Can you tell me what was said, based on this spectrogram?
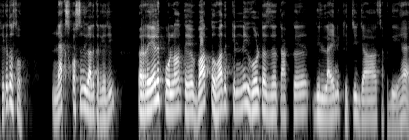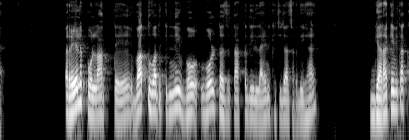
ਠੀਕ ਹੈ ਦੋਸਤੋ ਨੈਕਸਟ ਕੁਐਸਚਨ ਦੀ ਗੱਲ ਕਰੀਏ ਜੀ ਰੇਲ ਪੋਲਾਂ ਤੇ ਵੱਧ ਤੋਂ ਵੱਧ ਕਿੰਨੀ ਵੋਲਟੇਜ ਤੱਕ ਦੀ ਲਾਈਨ ਖਿੱਚੀ ਜਾ ਸਕਦੀ ਹੈ ਰੇਲ ਪੋਲਾਂ ਤੇ ਵੱਧ ਤੋਂ ਵੱਧ ਕਿੰਨੀ ਵੋਲਟੇਜ ਤੱਕ ਦੀ ਲਾਈਨ ਖਿੱਚੀ ਜਾ ਸਕਦੀ ਹੈ 11 ਕੇਵੀ ਤੱਕ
